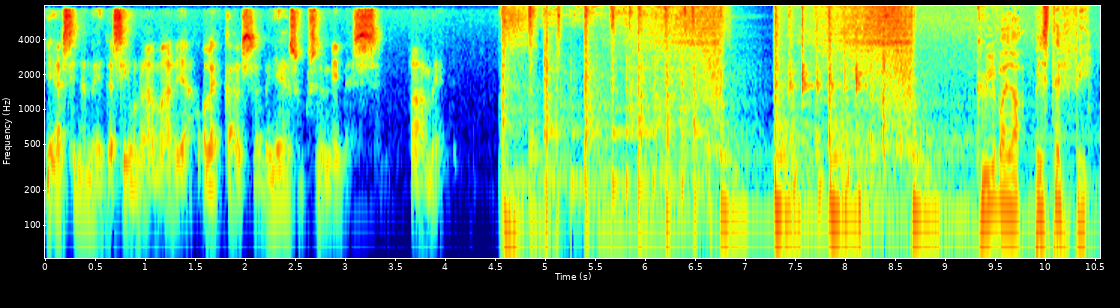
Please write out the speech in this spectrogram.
Jää sinä meitä siunaamaan ja ole kanssamme Jeesuksen nimessä. Aamen. Kylvaja.fi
